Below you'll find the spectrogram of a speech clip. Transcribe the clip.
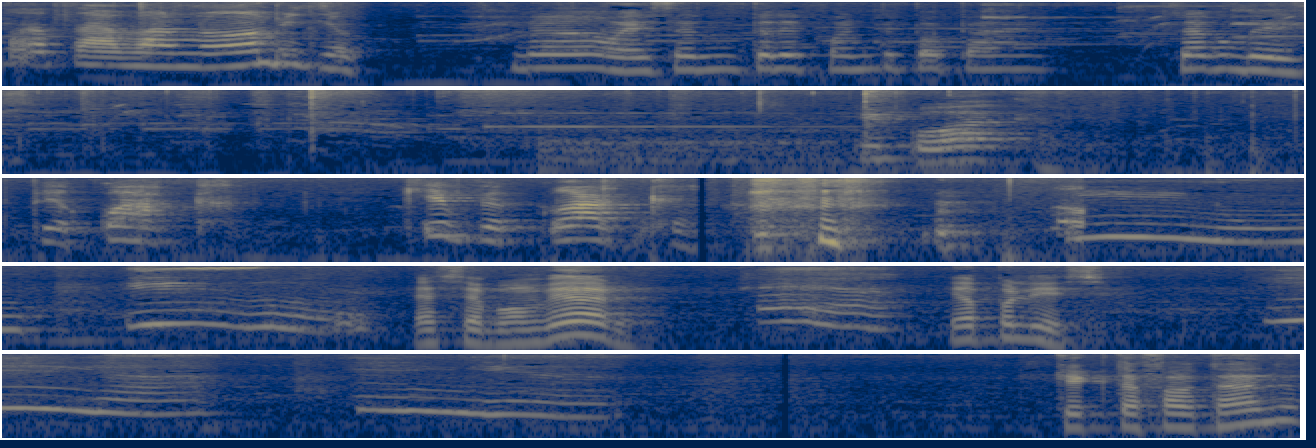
Você tava no âmbito? Não, esse é no telefone do papai. Joga um beijo. Pipoca. Pecuaca. Que. Inho. Esse é bombeiro? E a polícia? Inha. Inha. O que que tá faltando?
